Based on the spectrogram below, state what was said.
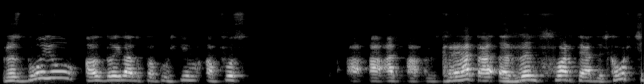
Războiul al doilea, după cum știm, a fost a, a, a creat rând foarte adânci, ca orice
